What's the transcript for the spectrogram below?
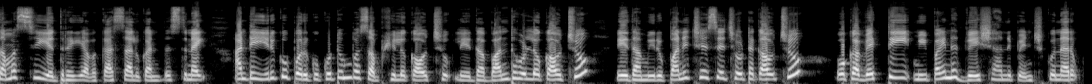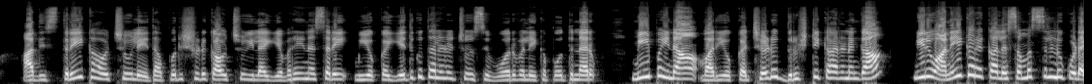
సమస్య ఎదురయ్యే అవకాశాలు కనిపిస్తున్నాయి. అంటే ఇరుకు పొరుగు కుటుంబ సభ్యులు కావచ్చు లేదా బంధువుల్లో కావచ్చు లేదా మీరు పనిచేసే చోట కావచ్చు ఒక వ్యక్తి మీపైన ద్వేషాన్ని పెంచుకున్నారు. అది స్త్రీ కావచ్చు లేదా పురుషుడు కావచ్చు ఇలా ఎవరైనా సరే మీ యొక్క ఎదుగుదలను చూసి ఓర్వలేకపోతున్నారు. మీపైన వారి యొక్క చెడు దృష్టి కారణంగా మీరు అనేక రకాల సమస్యలను కూడా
